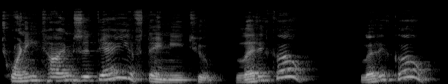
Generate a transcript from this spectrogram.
20 times a day if they need to. Let it go. Let it go.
